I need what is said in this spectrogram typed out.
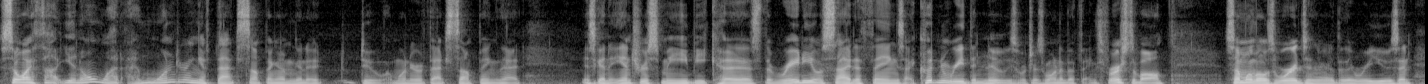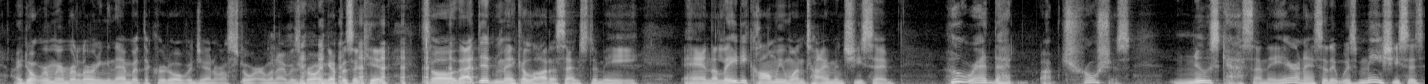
So I thought, you know what? I'm wondering if that's something I'm going to do. I wonder if that's something that is going to interest me because the radio side of things, I couldn't read the news, which is one of the things. First of all, some of those words in there that they were using, I don't remember learning them at the Cordova General Store when I was growing up as a kid. So that didn't make a lot of sense to me. And a lady called me one time and she said, Who read that atrocious newscast on the air. And I said, It was me. She says,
